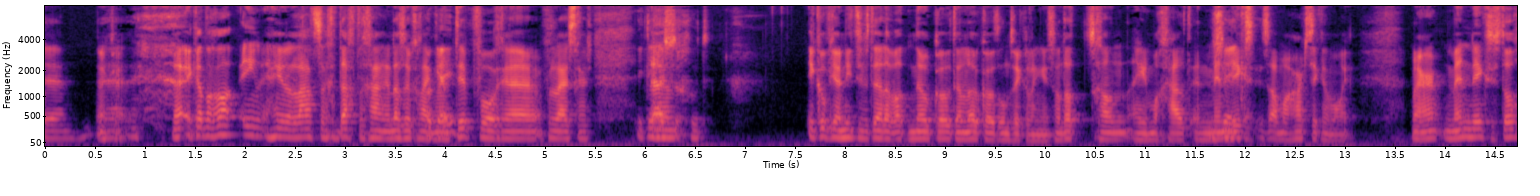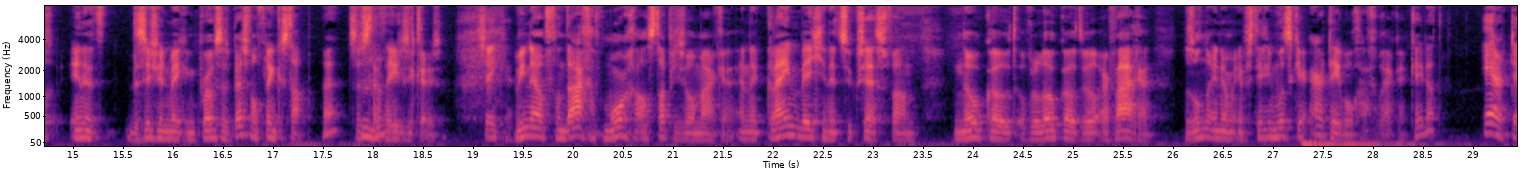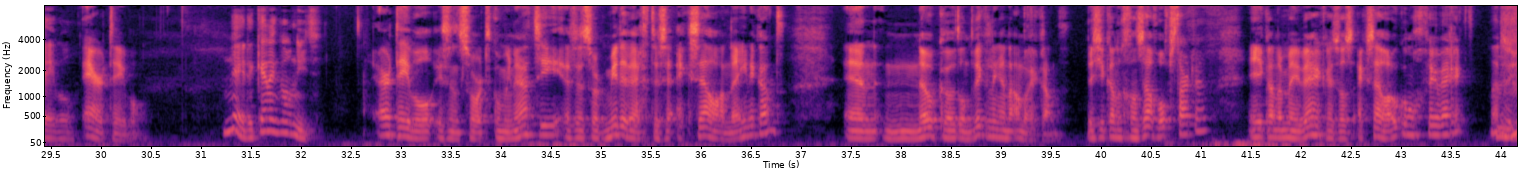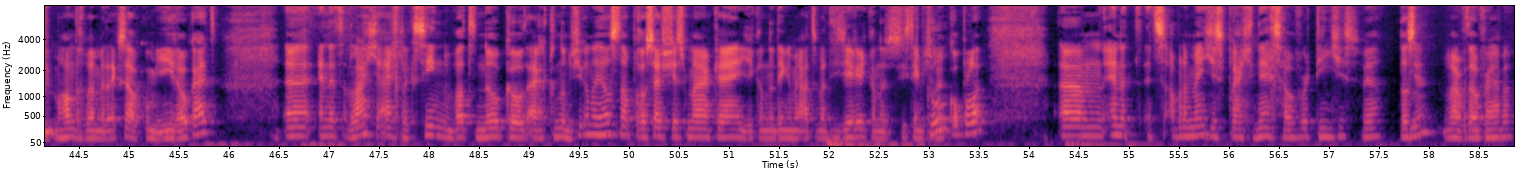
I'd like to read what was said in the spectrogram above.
Nou, ik had nog wel één hele laatste gedachtegang en dat is ook gelijk mijn tip voor, eh, voor de luisteraars. ik luister Ehm, goed. Ik hoef jou niet te vertellen wat no-code en low-code ontwikkeling is. Want dat is gewoon helemaal goud. En Mendix Zeker. is allemaal hartstikke mooi. Maar Mendix is toch in het decision-making process best wel een flinke stap. Hè? Het is een Mhm. strategische keuze. Zeker. Wie nou vandaag of morgen al stapjes wil maken... en een klein beetje het succes van no-code of low-code wil ervaren... zonder enorme investering, moet eens een keer Airtable gaan gebruiken. Ken je dat? Airtable. Airtable. Nee, dat ken ik nog niet. Airtable is een soort combinatie, is een soort middenweg tussen Excel aan de ene kant en no-code ontwikkeling aan de andere kant. Dus je kan het gewoon zelf opstarten en je kan ermee werken zoals Excel ook ongeveer werkt. Nou, dus als je handig bent met Excel, kom je hier ook uit. Eh, en het laat je eigenlijk zien wat no-code eigenlijk kan doen. Dus je kan er heel snel procesjes maken, je kan er dingen mee automatiseren, je kan er systeempjes Cool. mee koppelen. Ehm, en het, het abonnementjes praat je nergens over, tientjes. Ja, dat is waar we het over hebben.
